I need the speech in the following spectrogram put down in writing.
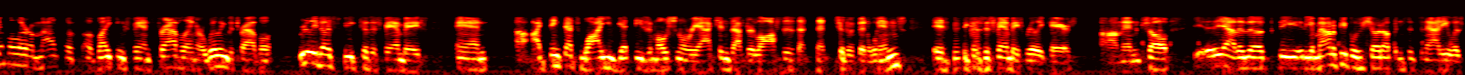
similar amount of, of Vikings fans traveling or willing to travel really does speak to this fan base. And uh, I think that's why you get these emotional reactions after losses that, that should have been wins, is because this fan base really cares. Um, and so, yeah, the, the the the amount of people who showed up in Cincinnati was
